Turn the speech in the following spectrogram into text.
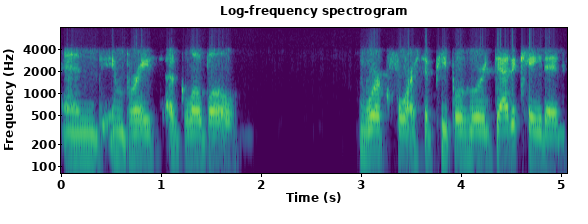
and embrace a global workforce of people who are dedicated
